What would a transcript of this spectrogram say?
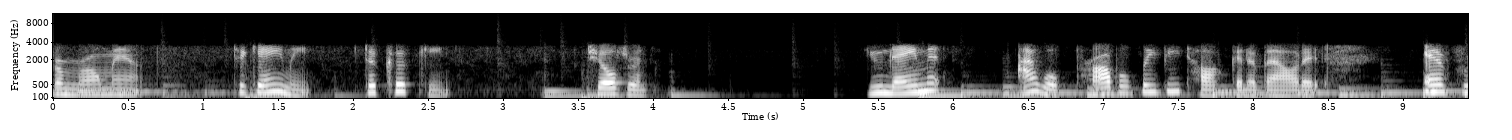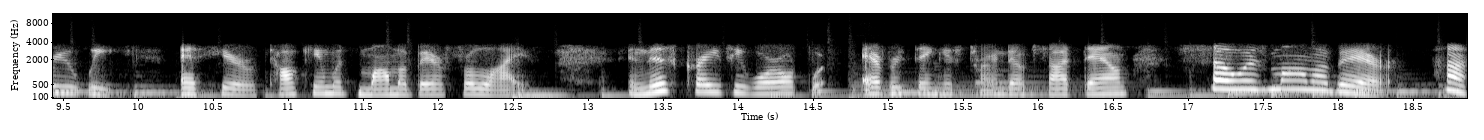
from romance to gaming to cooking. Children, you name it, I will probably be talking about it every week at here, talking with Mama Bear for life. In this crazy world where everything is turned upside down, so is Mama Bear. Huh,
